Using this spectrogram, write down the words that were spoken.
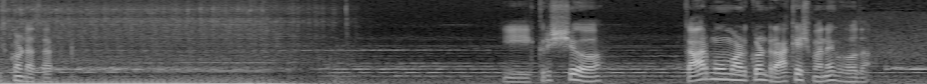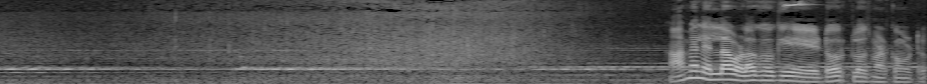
ಇಸ್ಕೊಂಡ ಸರ್ ಈ ಕ್ರಿಶ್ ಕಾರ್ ಮೂವ್ ಮಾಡ್ಕೊಂಡು ರಾಕೇಶ್ ಮನೆಗೆ ಹೋದ. ಆಮೇಲೆ ಎಲ್ಲ ಒಳಗೆ ಹೋಗಿ ಡೋರ್ ಕ್ಲೋಸ್ ಮಾಡ್ಕೊಂಬಿಟ್ರು.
